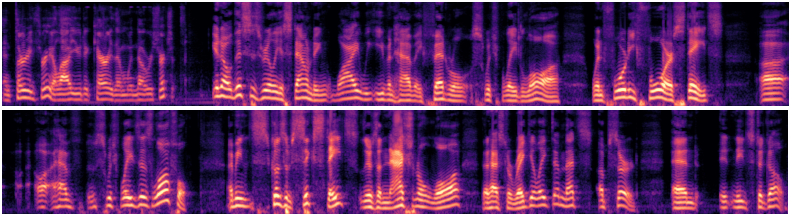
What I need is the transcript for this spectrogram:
and 33 allow you to carry them with no restrictions. You know, this is really astounding. Why we even have a federal switchblade law when 44 states uh, uh have switchblades as lawful. I mean, because of six states, there's a national law that has to regulate them. That's absurd, and it needs to go.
